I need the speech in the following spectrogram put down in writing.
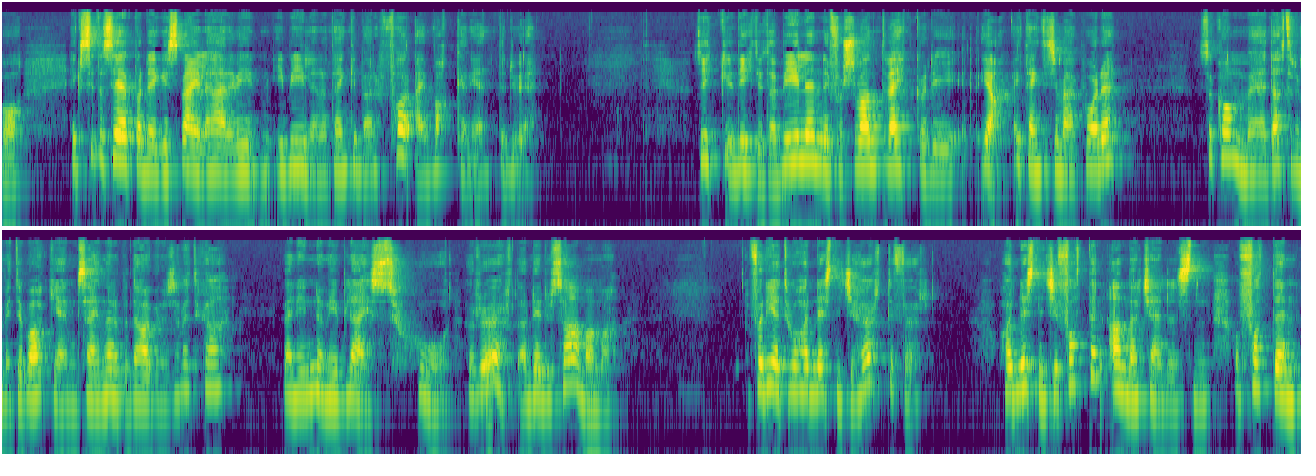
på. Jeg sitter og ser på deg i speilet her i bilen og tenker bare for ei vakker jente du er. Så gikk, de gikk ut av bilen, de forsvant vekk, og de Ja, jeg tenkte ikke mer på det. Så kom datteren min tilbake igjen seinere på dagen og sa vet du hva, venninna mi blei så rørt av det du sa, mamma. Fordi at hun hadde nesten ikke hørt det før. Hun hadde nesten ikke fått den anerkjennelsen og fått den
